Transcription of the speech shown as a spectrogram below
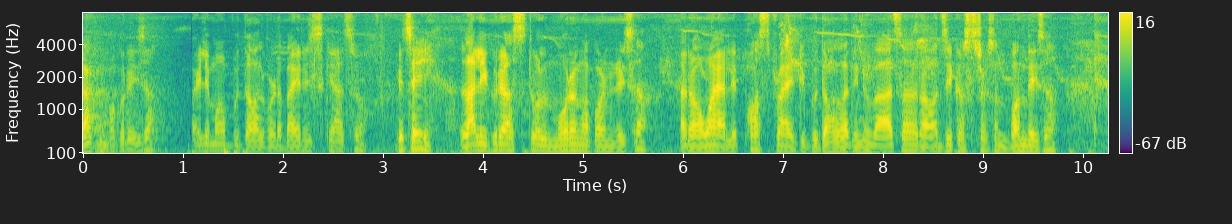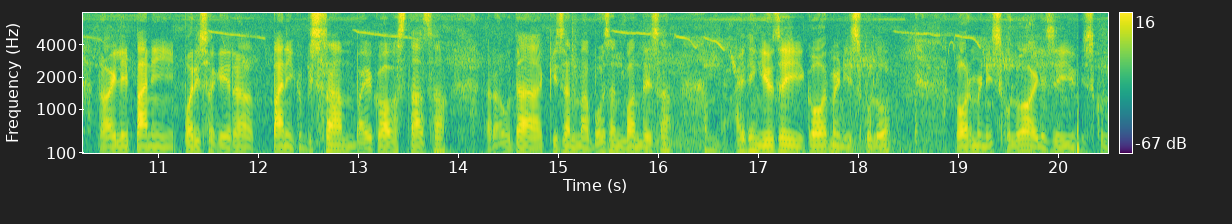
राख्नुभएको रहेछ। अहिले म बुद्ध हलबाट बाहिर निस्केको छु। यो चाहिँ लालीगुराँस टोल मोरङमा पर्ने रहेछ। र उहाँहरूले फर्स्ट प्रायोरिटी बुद्ध हललाई दिनुभएको छ र अझै कन्स्ट्रक्सन बन्दैछ। र अहिले पानी परिसकेर पानीको विश्राम भएको अवस्था छ र उता किचनमा भोजन बन्दैछ। आई थिङ्क यो चाहिँ गभर्मेन्ट स्कुल हो। गभर्मेन्ट स्कुल हो। अहिले चाहिँ स्कुल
